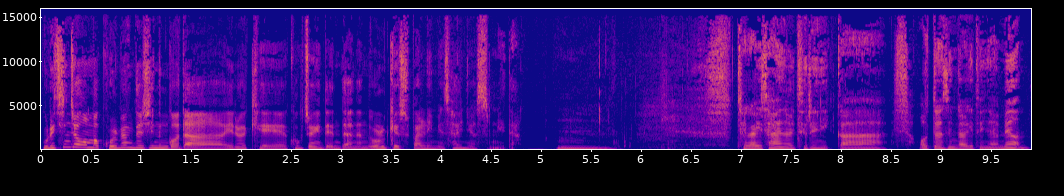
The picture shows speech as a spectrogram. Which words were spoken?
우리 친정엄마 골병 드시는 거다. 이렇게 걱정이 된다는 올케 수발님의 사연이었습니다. 음. 제가 이 사연을 들으니까 어떤 생각이 드냐면,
